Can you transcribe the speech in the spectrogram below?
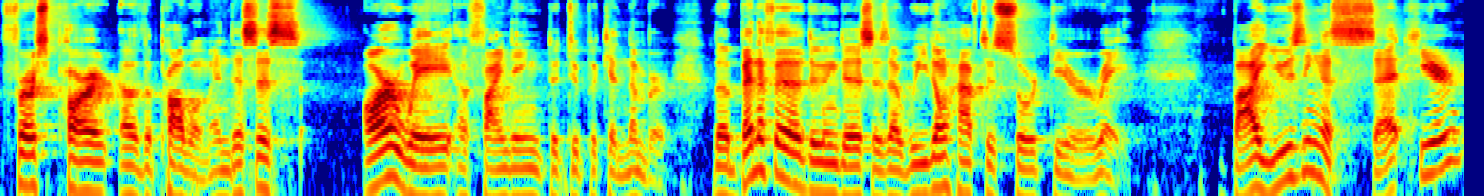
first part of the problem, and this is our way of finding the duplicate number. The benefit of doing this is that we don't have to sort the array. By using a set here,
